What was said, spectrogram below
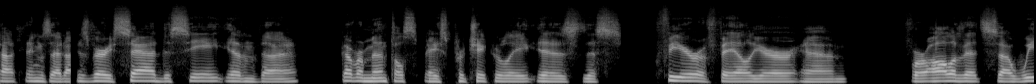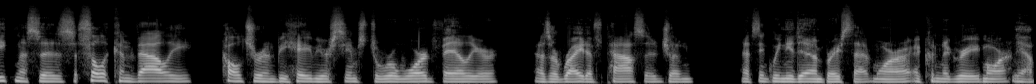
uh, things that is very sad to see in the governmental space, particularly, is this fear of failure. And for all of its uh, weaknesses, Silicon Valley culture and behavior seems to reward failure as a rite of passage. And I think we need to embrace that more. I couldn't agree more. Yeah.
